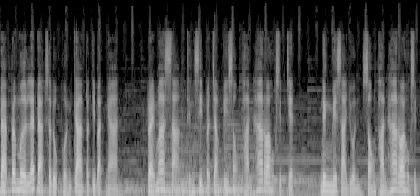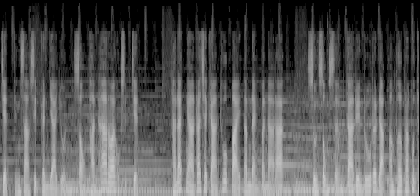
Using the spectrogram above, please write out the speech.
แบบประเมินและแบบสรุปผลการปฏิบัติงาน ไตรมาส3ถึง4ประจำปี 2567 1 เมษายน 2567 ถึง 30 กันยายน 2567 พนักงานราชการทั่วไปตำแหน่งบรรณารักษ์ ศูนย์ส่งเสริมการเรียนรู้ระดับอำเภอพระพุทธ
